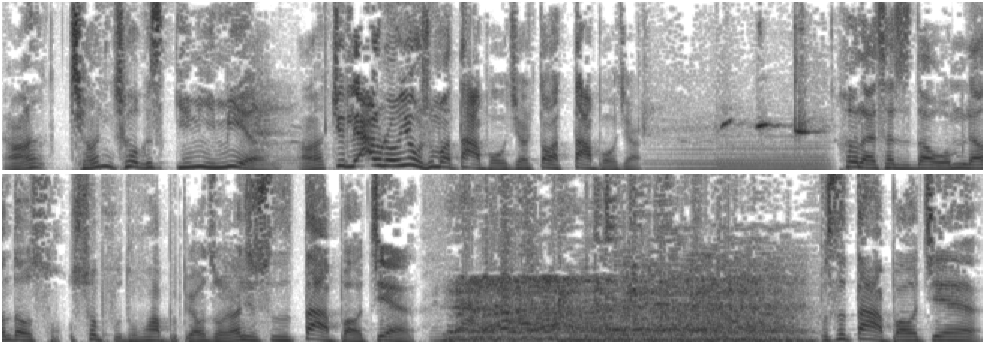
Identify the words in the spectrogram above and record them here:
啊，请你唱歌是给你面子啊，就两个人要什么大包间大大包间？后来才知道我们两道说普通话不标准而且是大保健。不是大包间。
